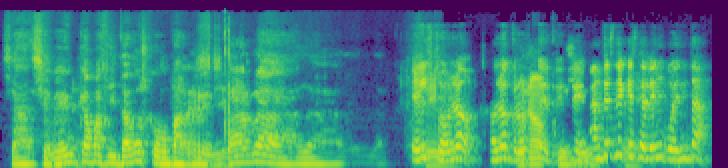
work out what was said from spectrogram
sea, se ven capacitados como para rentar la, la- Él Sí. solo, solo Crosshead, Uno- dice, sí, antes de que sí. se den cuenta,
